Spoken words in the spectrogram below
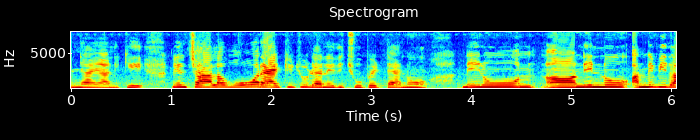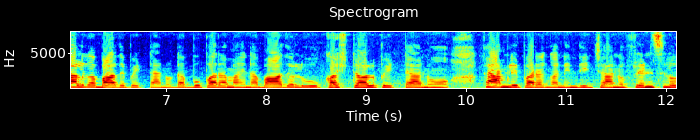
అన్యాయానికి. నేను చాలా ఓవర్ యాటిట్యూడ్ అనేది చూపెట్టాను. నేను నిన్ను అన్ని విధాలుగా బాధ పెట్టాను. డబ్బు పరమైన బాధలు కష్టాలు పెట్టాను. ఫ్యామిలీ పరంగా నిందించాను. ఫ్రెండ్స్లో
